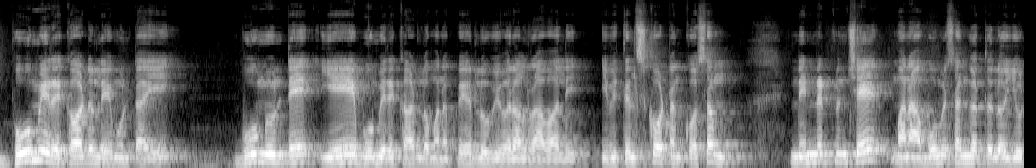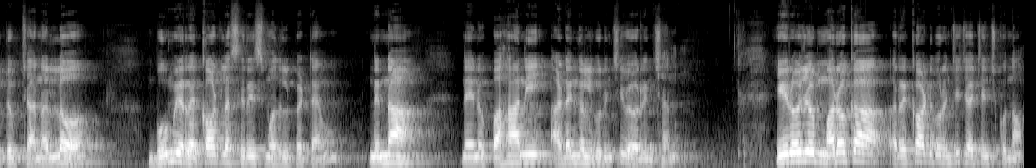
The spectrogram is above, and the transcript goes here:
భూమి రికార్డులు ఏముంటాయి? భూమి ఉంటే ఏ ఏ భూమి రికార్డులో మన పేర్లు వివరాలు రావాలి? ఇవి తెలుసుకోవటం కోసం నిన్నటి నుంచే మన భూమి సంగతులు యూట్యూబ్ ఛానల్లో భూమి రికార్డుల సిరీస్ మొదలుపెట్టాము. నిన్న నేను పహానీ అడంగల్ గురించి వివరించాను. ఈరోజు మరొక రికార్డు గురించి చర్చించుకుందాం.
